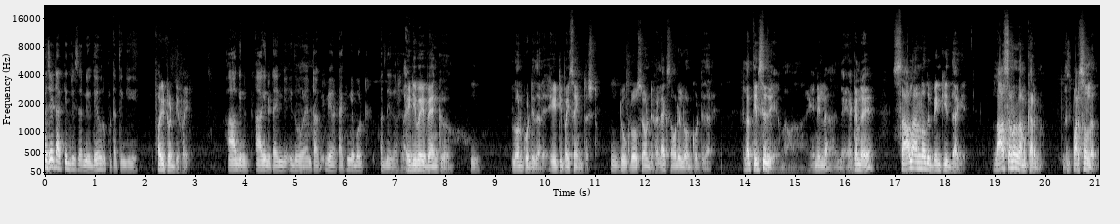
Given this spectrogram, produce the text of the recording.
ಬಜೆಟ್ ಹಾಕಿದ್ರಿ ಸರ್ ನೀವು ದೇವ್ರ ಪುಟ್ಟ ತಂಗಿಗೆ? ಫೈವ್ ಟ್ವೆಂಟಿ ಫೈವ್ ಆಗಿನ ಆಗಿನ ಟೈಮ್ಗೆ ಇದು I'm talk we are talking about ಹದಿನೈದು ವರ್ಷ I D by bank loan ಕೊಟ್ಟಿದ್ದಾರೆ eighty paisa interest two crore seventy five lakhs ಅವರೇ ಲೋನ್ ಕೊಟ್ಟಿದ್ದಾರೆ. ಎಲ್ಲ ತೀರಿಸಿದ್ವಿ. ಏನಿಲ್ಲ. ಯಾಕಂದರೆ ಸಾಲ ಅನ್ನೋದು ಬೆಂಕಿ ಇದ್ದಾಗೆ ಲಾಸ್ ಅನ್ನೋದು ನಮ್ಮ ಕರ್ಮ. ಅದು ಪರ್ಸನಲ್ ಅದು.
